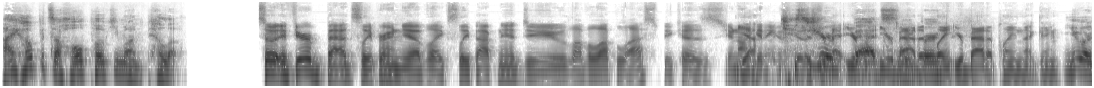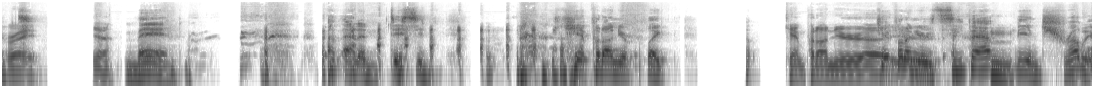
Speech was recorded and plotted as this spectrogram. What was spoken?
I hope it's a whole Pokemon pillow. So if you're a bad sleeper and you have like sleep apnea, do you level up less because you're not Yeah. getting as good as You're You're, bad, you're, bad bad, you're bad at playing. You're bad at playing that game. You are right? Yeah. Man. I'm at a disadvantage. you can't put on your like. Can't put on your. Uh, Can't put on your CPAP. Be in trouble.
